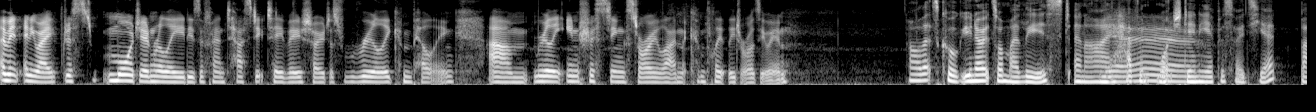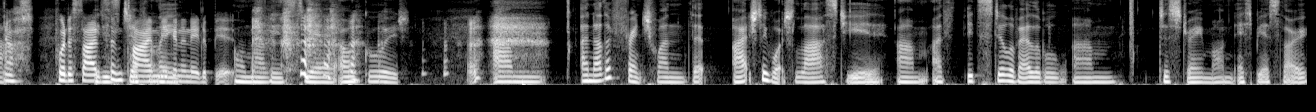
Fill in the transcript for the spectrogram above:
I mean, anyway, just more generally, it is a fantastic TV show, just really compelling, um, really interesting storyline that completely draws you in. Oh, that's cool. You know, it's on my list, and I haven't watched any episodes yet, but Ugh, put aside some time, you're going to need a bit. on my list. Yeah. Oh, good. Um, another French one that I actually watched last year. Um, I, th- it's still available um, to stream on SBS though.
